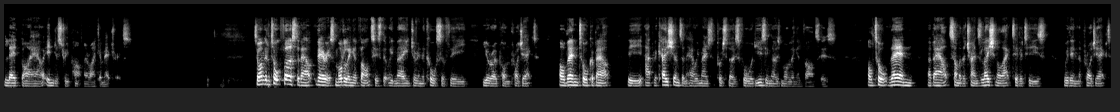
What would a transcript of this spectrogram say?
led by our industry partner Icometrix. So I'm going to talk first about various modelling advances that we made during the course of the Europond project. I'll then talk about the applications and how we managed to push those forward using those modelling advances. I'll talk then about some of the translational activities within the project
